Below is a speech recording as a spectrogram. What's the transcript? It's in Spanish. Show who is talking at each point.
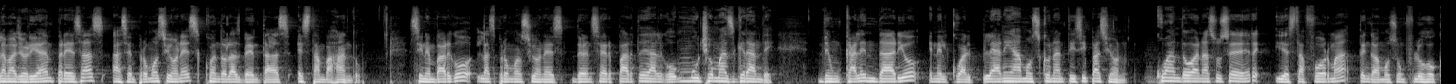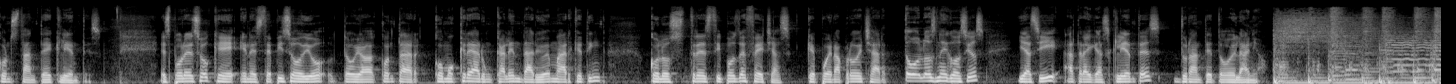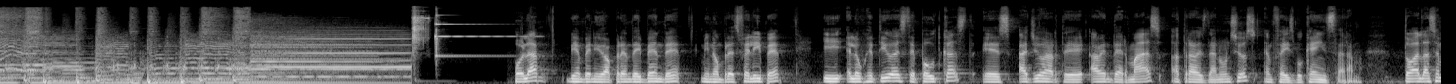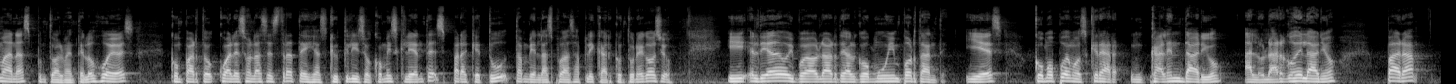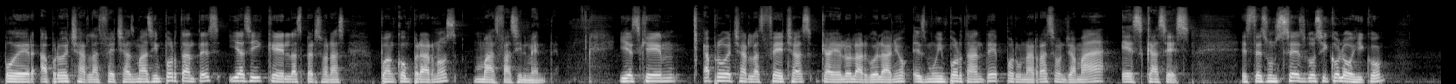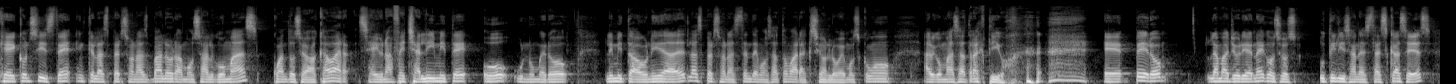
Speaker 1: La mayoría de empresas hacen promociones cuando las ventas están bajando. Sin embargo, las promociones deben ser parte de algo mucho más grande, de un calendario en el cual planeamos con anticipación cuándo van a suceder y de esta forma tengamos un flujo constante de clientes. Es por eso que en este episodio te voy a contar cómo crear un calendario de marketing con los tres tipos de fechas que pueden aprovechar todos los negocios y así atraigas clientes durante todo el año. Hola, bienvenido a Aprende y Vende. Mi nombre es Felipe y el objetivo de este podcast es ayudarte a vender más a través de anuncios en Facebook e Instagram. Todas las semanas, puntualmente los jueves, comparto cuáles son las estrategias que utilizo con mis clientes para que tú también las puedas aplicar con tu negocio. Y el día de hoy voy a hablar de algo muy importante y es cómo podemos crear un calendario a lo largo del año para poder aprovechar las fechas más importantes y así que las personas puedan comprarnos más fácilmente. Y es que aprovechar las fechas que hay a lo largo del año es muy importante por una razón llamada escasez. Este es un sesgo psicológico que consiste en que las personas valoramos algo más cuando se va a acabar. Si hay una fecha límite o un número limitado de unidades, las personas tendemos a tomar acción, lo vemos como algo más atractivo. Eh, pero la mayoría de negocios utilizan esta escasez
